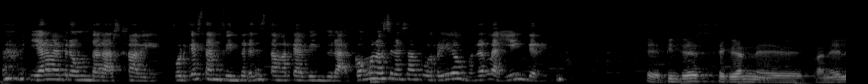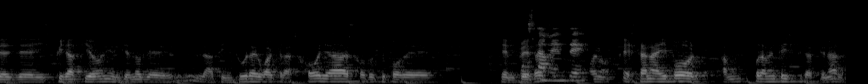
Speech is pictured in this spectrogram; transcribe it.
Y ahora me preguntarás, Javi, ¿por qué está en Pinterest esta marca de pintura? ¿Cómo no se les ha ocurrido ponerla en LinkedIn? Eh, Pinterest se crean eh, paneles de inspiración y entiendo que la pintura, igual que las joyas, otro tipo de, empresas, bueno, están ahí por puramente inspiracional.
